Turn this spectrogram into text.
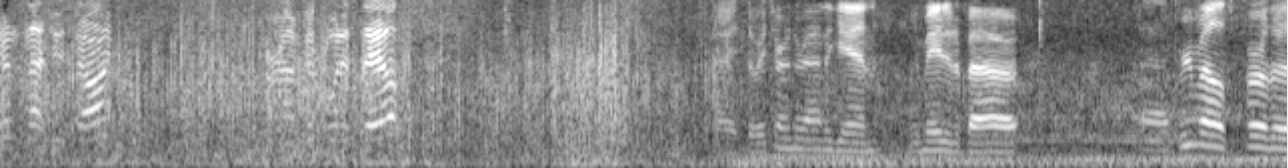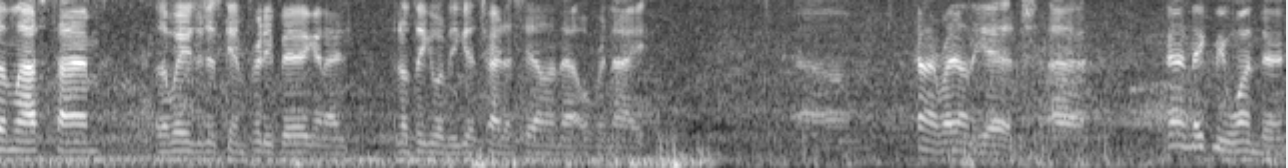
Wind's not too strong. We're on a good point of sail. All right, so we turned around again. We made it about three miles further than last time. The waves are just getting pretty big, and I, I don't think it would be good trying to sail on that overnight. Um, it's kind of right on the edge. Uh, kind of make me wonder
